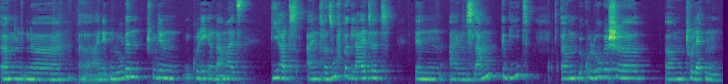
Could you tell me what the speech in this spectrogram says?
ähm, eine, äh, eine Ethnologin, Studienkollegin damals, die hat einen Versuch begleitet in einem Slumgebiet, ähm, ökologische ähm, Toiletten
